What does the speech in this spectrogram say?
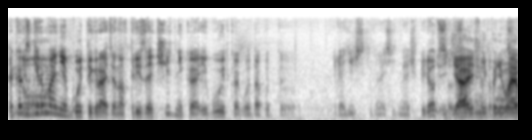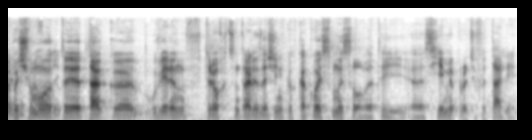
Да как Но... с Германией будет играть? Она в три защитника и будет как вот так вот э, периодически выносить мяч вперед. Я не понимаю, почему ты так э, уверен в трех центральных защитниках. Какой смысл в этой э, схеме против Италии?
